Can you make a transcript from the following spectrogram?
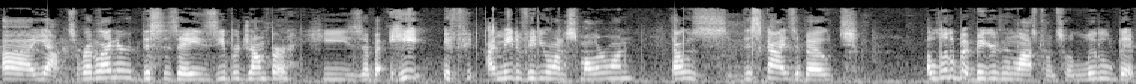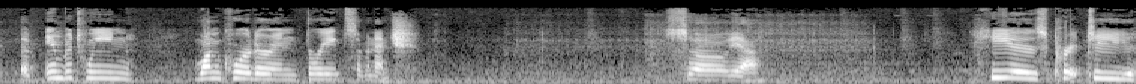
Uh, yeah, it's a redliner. This is a zebra jumper. He's about he. If I made a video on a smaller one, that was this guy's about a little bit bigger than last one, so a little bit in between one quarter and three eighths of an inch. So yeah, he is pretty.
